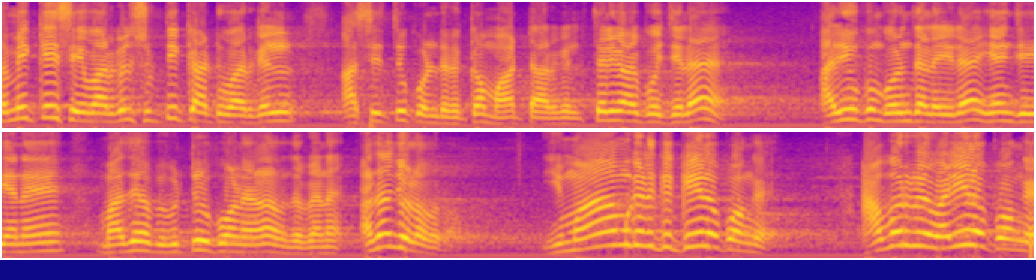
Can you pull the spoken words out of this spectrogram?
சமிக்கை செய்வார்கள் சுட்டி காட்டுவார்கள் அசைத்து கொண்டிருக்க மாட்டார்கள். தெளிவாகி போச்சுல? அறிவுக்கும் பொருந்தலையில் ஏன் செய்யணும் மது விட்டு போனால அந்த வேணை அதான் சொல்ல வரும் இமாம்களுக்கு கீழே போங்க. அவர்கள் வழியில் போங்க.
